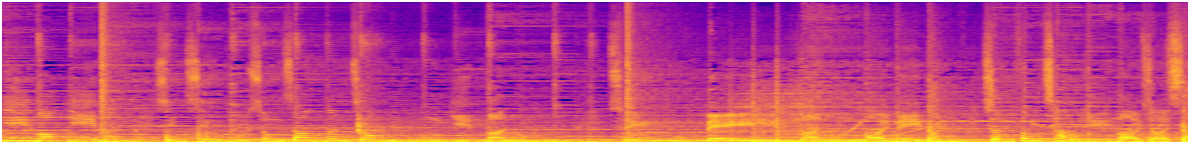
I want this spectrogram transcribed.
意莫疑问，浅笑互送三分钟热吻，情未泯，爱未泯，春风秋雨爱在心，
